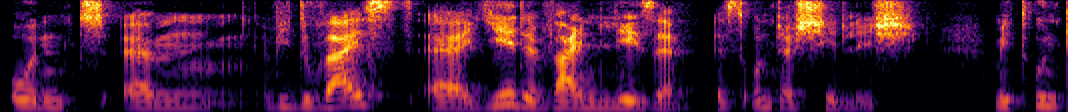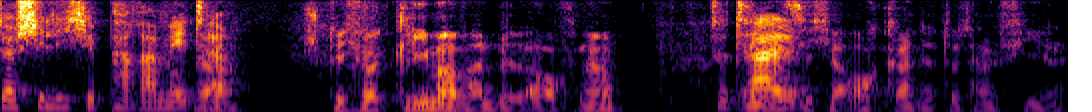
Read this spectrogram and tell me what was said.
Und ähm, wie du weißt, äh, jede Weinlese ist unterschiedlich, mit unterschiedlichen Parametern. Ja. Stichwort Klimawandel auch, ne? Total. Ändert sich ja auch gerade total viel.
